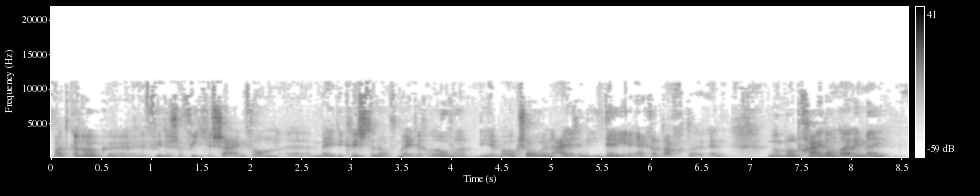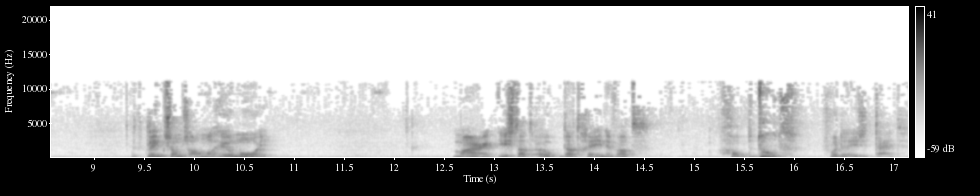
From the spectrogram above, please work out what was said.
Maar het kan ook uh, filosofietjes zijn van mede-christenen of medegelovigen. Die hebben ook zo hun eigen ideeën en gedachten. En noem op, ga je dan daarin mee? Het klinkt soms allemaal heel mooi. Maar is dat ook datgene wat God bedoelt voor deze tijd?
